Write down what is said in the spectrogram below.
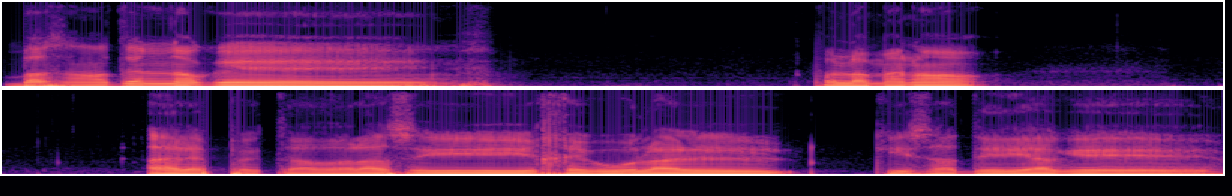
basándote en lo que, por lo menos, al espectador así regular, quizás diría que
